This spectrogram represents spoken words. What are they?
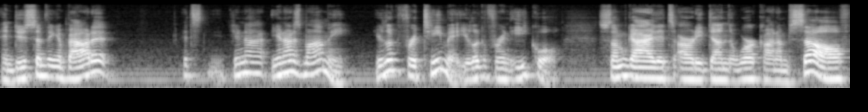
and do something about it, it's you're not you're not his mommy. You're looking for a teammate. You're looking for an equal. Some guy that's already done the work on himself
